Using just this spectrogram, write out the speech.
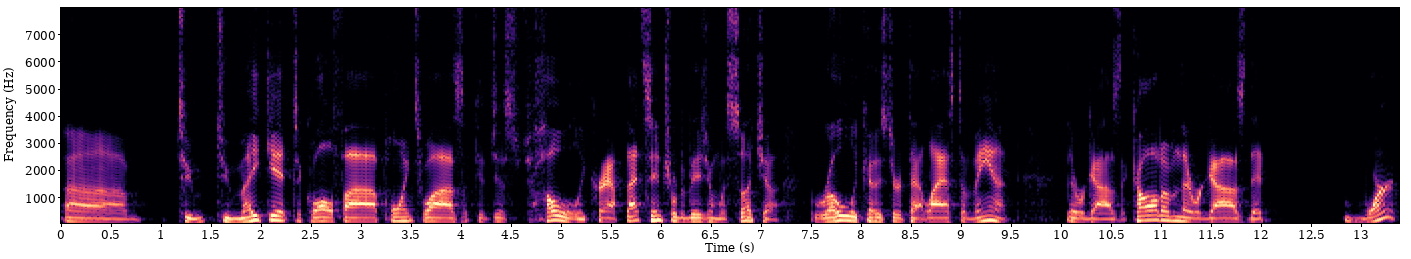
uh, to to make it to qualify points wise. Like just holy crap! That Central Division was such a roller coaster at that last event. There were guys that caught them. There were guys that weren't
